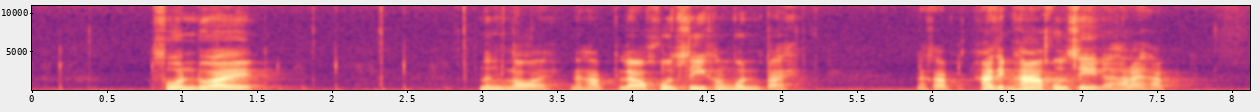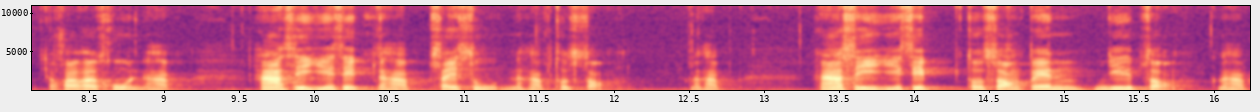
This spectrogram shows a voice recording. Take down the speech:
55ส่วนด้วย100นะครับ แล้วคูณ4ข้างบนไปนะครับ55คูณ4ได้เท่าไหร่ครับ ก็ค่อยๆคูณนะครับ5 4 20นะครับ ใส่สูตรนะครับ ทดสองนะครับห้าสี่ยี่สิบทดสองเป็นยี่สิบสอง นะครับ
